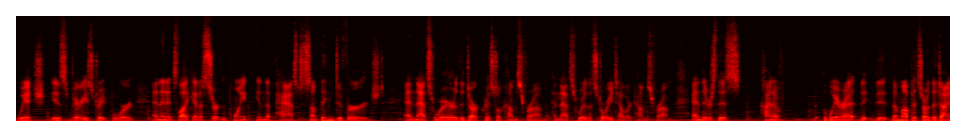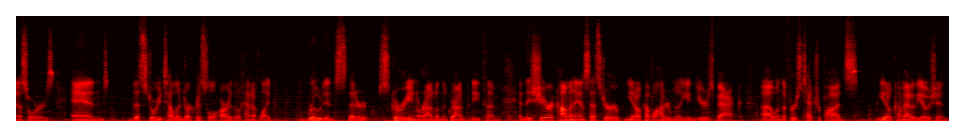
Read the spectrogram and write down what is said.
which is very straightforward, and then it's like at a certain point in the past, something diverged, and that's where the Dark Crystal comes from, and that's where the storyteller comes from. And there's this kind of where the, the, the Muppets are the dinosaurs, and the storyteller and Dark Crystal are the kind of like rodents that are scurrying around on the ground beneath them, and they share a common ancestor, you know, a couple hundred million years back uh, when the first tetrapods, you know, come out of the ocean.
